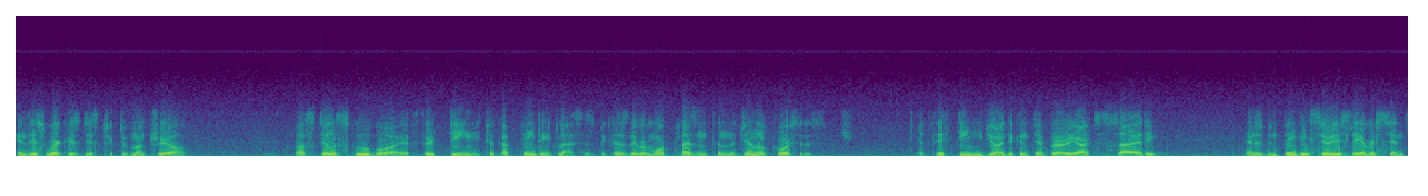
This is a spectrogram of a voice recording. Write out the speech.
in this workers' district of Montreal. While still a schoolboy of 13, he took up painting classes because they were more pleasant than the general courses. At 15, he joined the Contemporary Art Society and has been painting seriously ever since.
